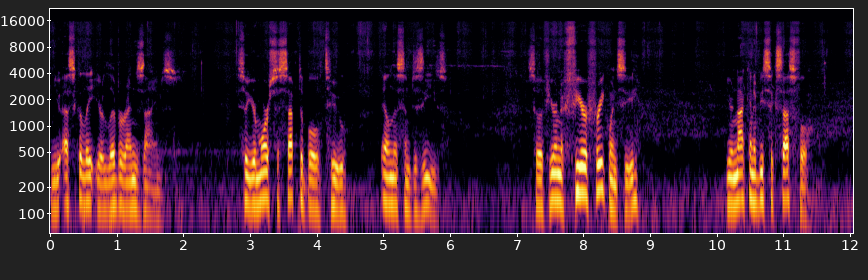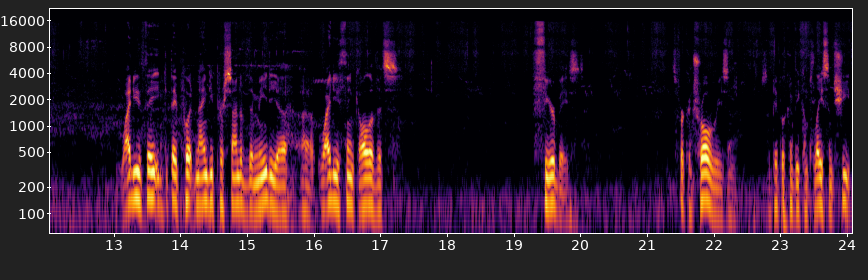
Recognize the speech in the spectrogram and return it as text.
and you escalate your liver enzymes so you're more susceptible to illness and disease. So if you're in a fear frequency, you're not going to be successful. Why do you think they put 90% of the media? Uh, why do you think all of it's fear based? It's for control reason, so people can be complacent sheep.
